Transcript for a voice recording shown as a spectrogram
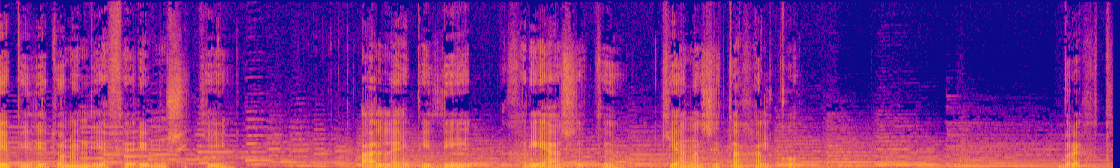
επειδή τον ενδιαφέρει η μουσική, αλλά επειδή χρειάζεται και αναζητά χαλκό. Μπρέχτε.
